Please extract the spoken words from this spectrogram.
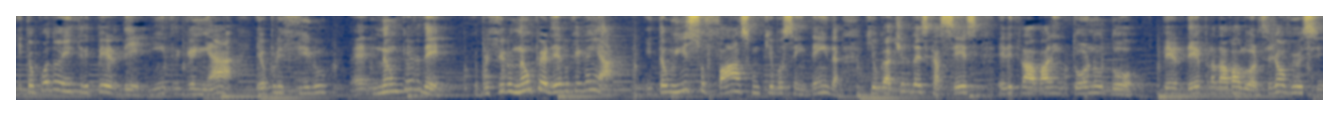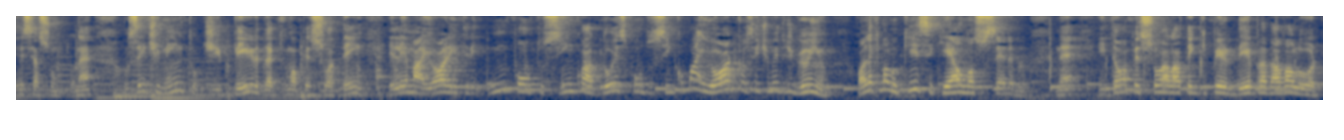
Então, quando eu entre perder e entre ganhar, eu prefiro é, não perder. Eu prefiro não perder do que ganhar. Então, isso faz com que você entenda que o gatilho da escassez ele trabalha em torno do perder para dar valor. Você já ouviu esse, esse assunto, né? O sentimento de perda que uma pessoa tem, ele é maior entre 1.5 a 2.5 maior que o sentimento de ganho. Olha que maluquice que é o nosso cérebro, né? Então a pessoa ela tem que perder para dar valor.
